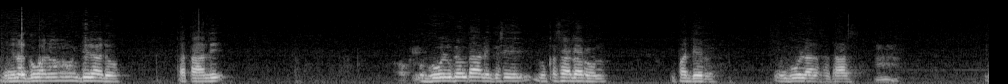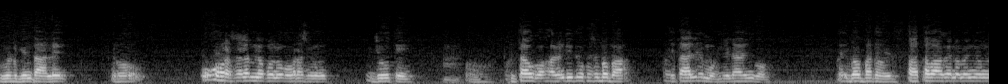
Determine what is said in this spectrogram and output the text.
Ang ginagawa ng mga bilado, tatali. Magulog ang tali kasi yung kasada ron, yung pader, yung gula sa taas. Gulog yung tali. Pero, yung oras, alam na kung anong oras yung duty. Oh. Pag tawag ko, ah, nandito ko sa baba, ang itali mo, hilahin ko. May iba pa to. Tatawagan naman yung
